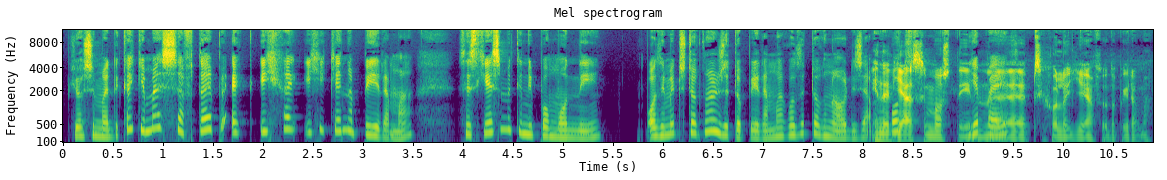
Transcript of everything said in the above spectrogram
πιο σημαντικά και μέσα σε αυτά είχα, είχε και ένα πείραμα σε σχέση με την υπομονή. Ο Δημήτρης το γνώριζε το πείραμα, εγώ δεν το γνώριζα. Είναι Πώς... διάσημος στην ε, ψυχολογία αυτό το πείραμα.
